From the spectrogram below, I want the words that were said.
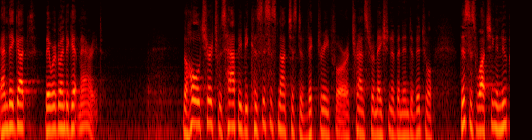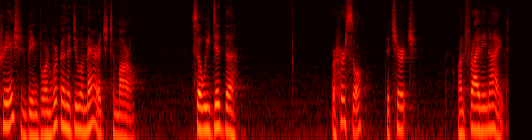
and they, got, they were going to get married. The whole church was happy because this is not just a victory for a transformation of an individual. This is watching a new creation being born. We're going to do a marriage tomorrow. So we did the rehearsal, the church, on Friday night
